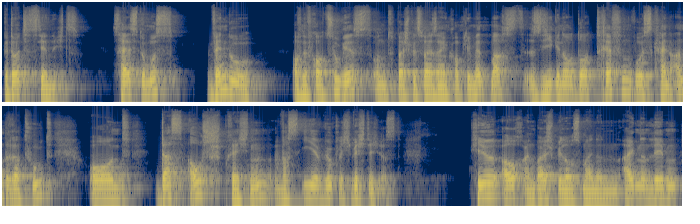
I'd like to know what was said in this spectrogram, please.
bedeutet es dir nichts. Das heißt, du musst, wenn du auf eine Frau zugehst und beispielsweise ein Kompliment machst, sie genau dort treffen, wo es kein anderer tut und das aussprechen, was ihr wirklich wichtig ist. Hier auch ein Beispiel aus meinem eigenen Leben.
